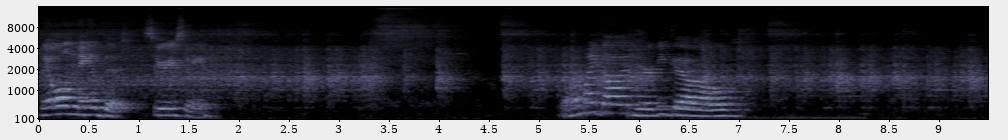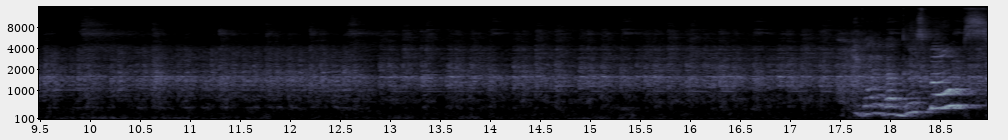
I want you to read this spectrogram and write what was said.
They all nailed it. Seriously. Oh my god, here we go. God, I got goosebumps.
